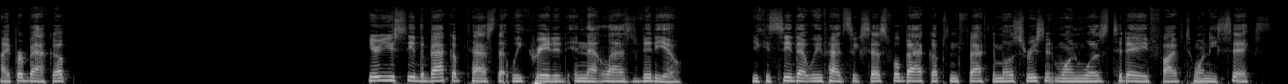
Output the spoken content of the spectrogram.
Hyper Backup. Here you see the backup task that we created in that last video. You can see that we've had successful backups. In fact, the most recent one was today, 526.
